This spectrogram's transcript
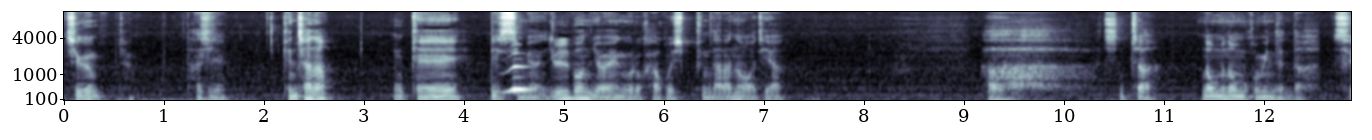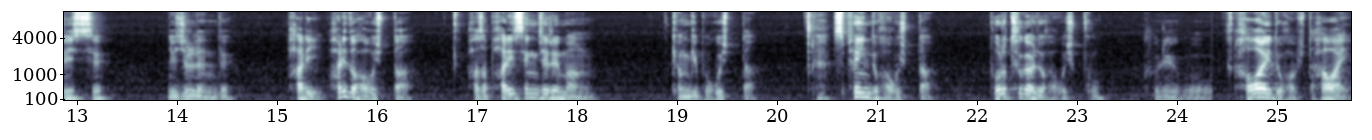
지금 다시 괜찮아? 오케이. 있으면 일본 여행으로 가고 싶은 나라는 어디야? 아 진짜 너무너무 고민된다. 스위스? 뉴질랜드? 파리? 파리도 가고 싶다. 가서 파리 생제르맹 경기 보고 싶다. 스페인도 가고 싶다. 포르투갈도 가고 싶고 그리고 하와이도 가고 싶다. 하와이.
